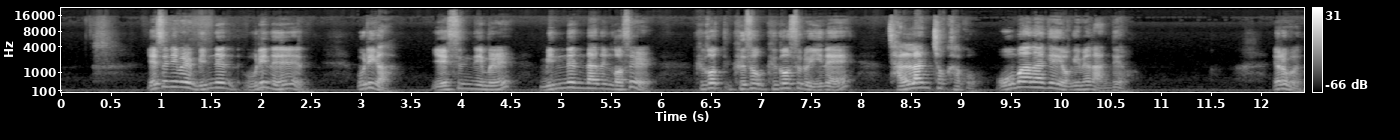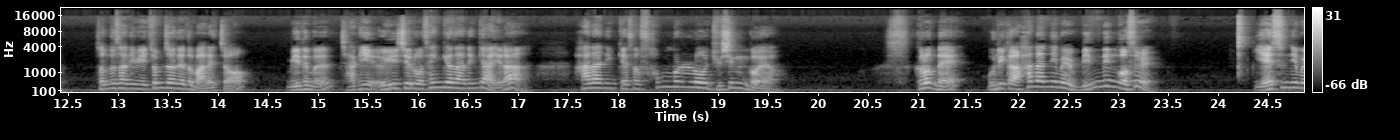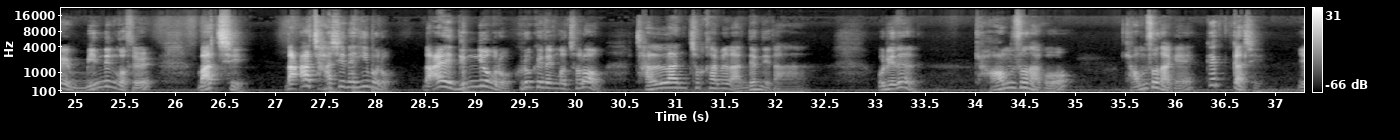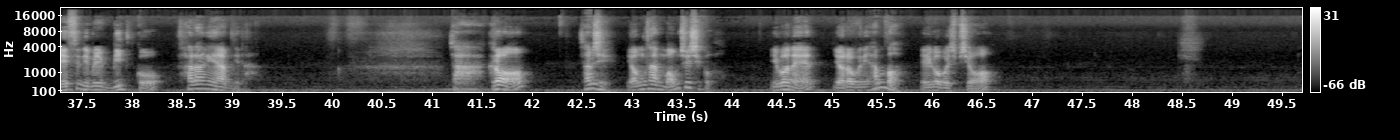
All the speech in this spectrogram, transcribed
예수님을 믿는 우리는 우리가 예수님을 믿는다는 것을 그것 그서 그것으로 인해 잘난 척하고 오만하게 여기면 안 돼요. 여러분, 전도사님이 좀 전에도 말했죠. 믿음은 자기 의지로 생겨나는 게 아니라 하나님께서 선물로 주시는 거예요. 그런데 우리가 하나님을 믿는 것을 예수님을 믿는 것을 마치 나 자신의 힘으로 나의 능력으로 그렇게 된 것처럼 잘난 척하면 안 됩니다. 우리는 겸손하고 겸손하게 끝까지 예수님을 믿고 사랑해야 합니다. 자, 그럼 잠시 영상 멈추시고 이번엔 여러분이 한번 읽어보십시오.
